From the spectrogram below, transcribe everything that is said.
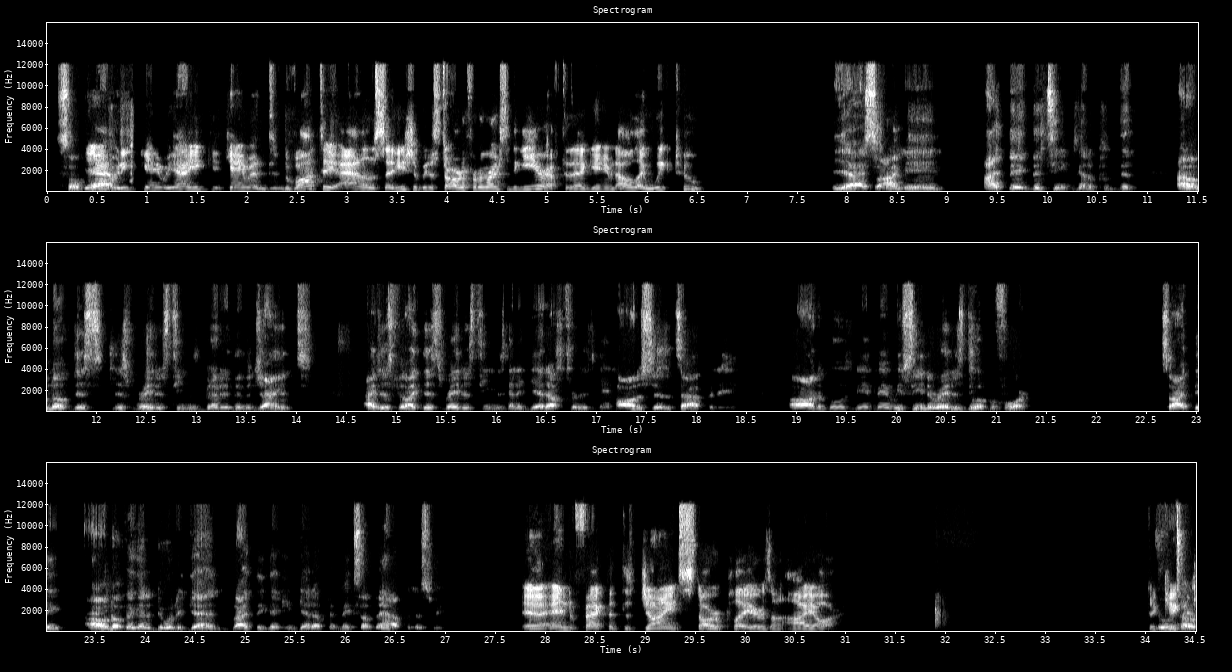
So yeah, but he came. Yeah, he came and Davante Adams said he should be the starter for the rest of the year after that game. That was like week two. Yeah, so I mean, I think the team's gonna put the I don't know if this this Raiders team is better than the Giants. I just feel like this Raiders team is going to get up for this game. All the shit that's happening, all the moves being made. We've seen the Raiders do it before. So I think I don't know if they're going to do it again, but I think they can get up and make something happen this week. Yeah, and the fact that the Giants star player is on IR. The kicker,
